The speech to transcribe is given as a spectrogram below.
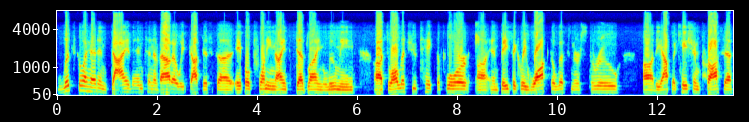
let's go ahead and dive into Nevada. We've got this uh, April 29th deadline looming. Uh, so I'll let you take the floor uh, and basically walk the listeners through uh, the application process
